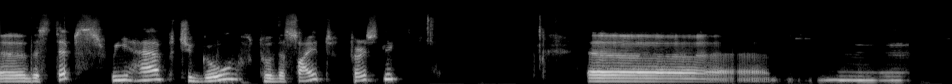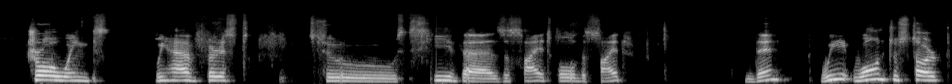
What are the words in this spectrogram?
Uh, the steps we have to go to the site firstly. Uh, drawings. We have first to see the, the site, all the site. Then we want to start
